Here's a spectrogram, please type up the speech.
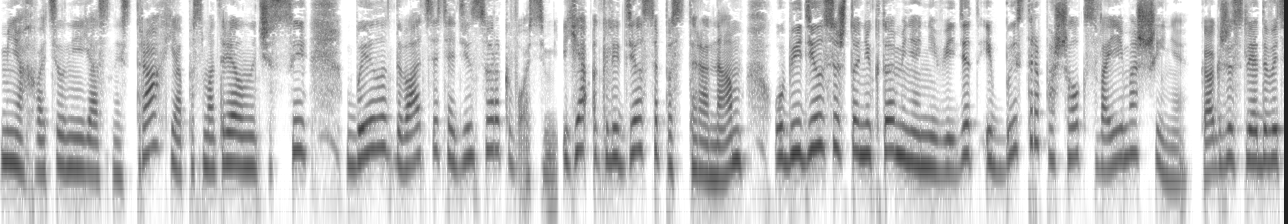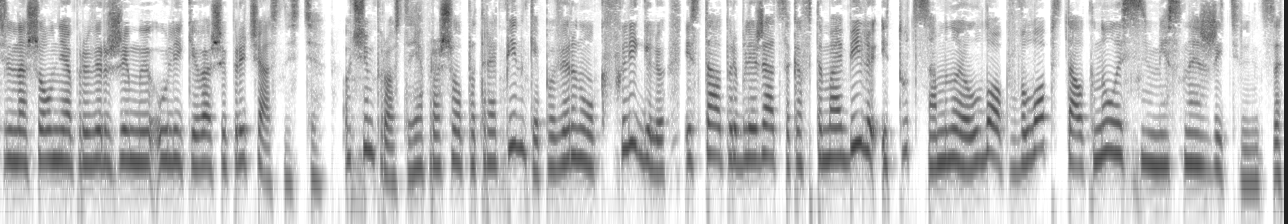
меня охватил неясный страх, я посмотрела на часы, было 21.48. Я огляделся по сторонам, убедился, что никто меня не видит, и быстро пошел к своей машине. Как же следователь нашел неопровержимые улики вашей причастности? Очень просто. Я прошел по тропинке, повернул к флигелю и стал приближаться к автомобилю, и тут со мной лоб в лоб столкнулась местная жительница,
